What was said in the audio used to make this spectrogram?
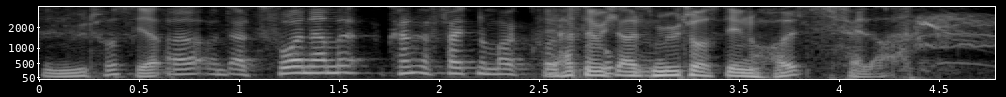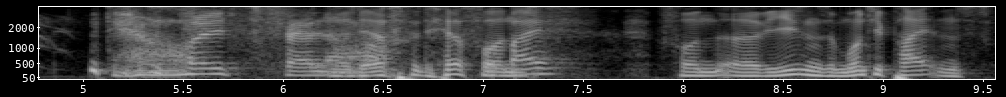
den Mythos, ja. Äh, und als Vorname können wir vielleicht noch mal kurz er hat nämlich als gucken. Mythos den Holzfäller. Der Holzfäller. Der, der von, Wobei, von äh, wie hießen sie, Monty Pythons,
